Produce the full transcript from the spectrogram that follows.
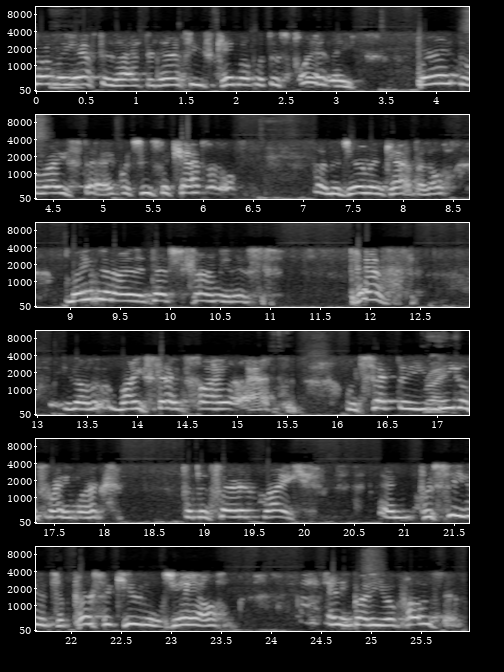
shortly after that, the Nazis came up with this plan. They burned the Reichstag, which is the capital of the German capital, blamed it on the Dutch communists, passed, you know, the Reichstag Fire Act, which set the right. legal framework for the Third Reich, and proceeded to persecute and jail anybody who opposed them.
